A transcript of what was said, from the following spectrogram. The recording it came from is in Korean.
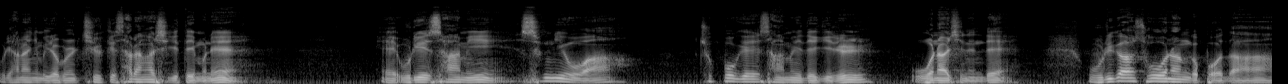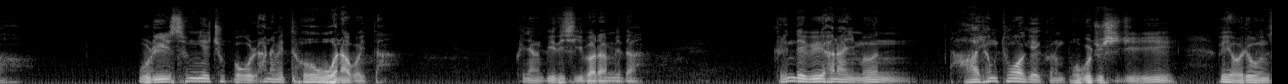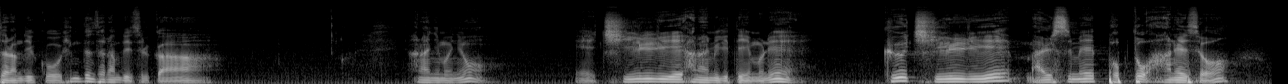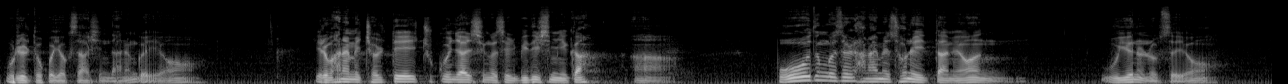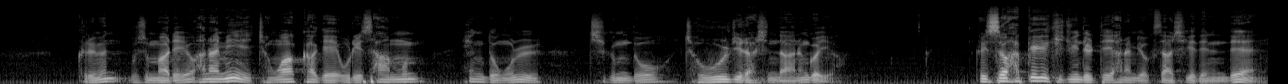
우리 하나님 여러분을 지극히 사랑하시기 때문에 예, 우리의 삶이 승리와 축복의 삶이 되기를 원하시는데 우리가 소원한 것보다 우리 승리의 축복을 하나님이 더 원하고 있다. 그냥 믿으시기 바랍니다. 그런데 왜 하나님은 다 형통하게 그런 복을 주시지? 왜 어려운 사람도 있고 힘든 사람도 있을까? 하나님은요, 예, 진리의 하나님이기 때문에 그 진리의 말씀의 법도 안에서 우리를 돕고 역사하신다는 거예요. 여러분 하나님이 절대 주권자이신 것을 믿으십니까? 아, 모든 것을 하나님의 손에 있다면 우연은 없어요. 그러면 무슨 말이에요? 하나님이 정확하게 우리 삶 행동을 지금도 저울질 하신다는 거예요. 그래서 합격의 기준이 될 때 하나님 역사하시게 되는데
